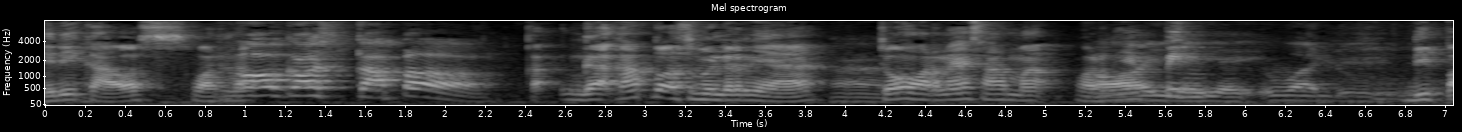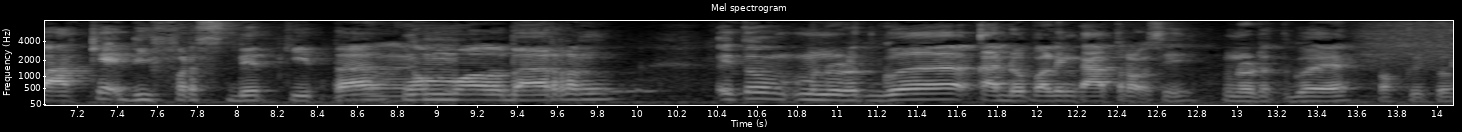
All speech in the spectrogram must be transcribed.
Jadi kaos warna Oh, kaos couple. ka- nggak couple sebenarnya, Ah. cuma warnanya sama, warnanya oh, pink. Iya, iya. Waduh. Dipakai di first date kita, Ah. nge-mall bareng. Itu menurut gue kado paling katro sih, menurut gue ya waktu itu.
